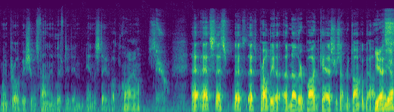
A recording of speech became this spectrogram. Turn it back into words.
when prohibition was finally lifted in, in the state of Oklahoma. Wow. So that, that's that's that's that's probably a, another podcast or something to talk about. Yes, Yeah.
